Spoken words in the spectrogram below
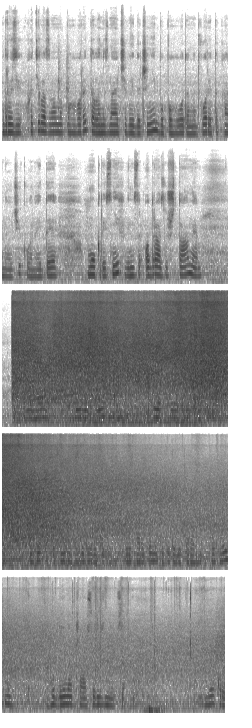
Друзі, хотіла з вами поговорити, але не знаю, чи вийде чи ні, бо погода на дворі така неочікувана. Йде мокрий сніг, він одразу ж тане. Дуже швидко. Якщо я сказала, ходити по снігу дуже велика. Коли переконати до лікаря приблизно година часу різниці. Мокро,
